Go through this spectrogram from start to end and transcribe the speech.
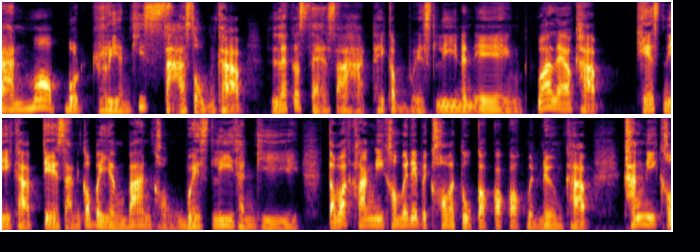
การมอบบทเรียนที่สาสมครับ และก็แสนสาหัสให้กับเวสลีย์นั่นเอง ว่าแล้วครับ เคสนี้ครับเจสันก็ไปยังบ้านของเวสลีย์ทันที แต่ว่าครั้งนี้เขาไม่ได้ไปเคาะประตูก๊อกก๊อกเหมือนเดิมครับ ครั้งนี้เขา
